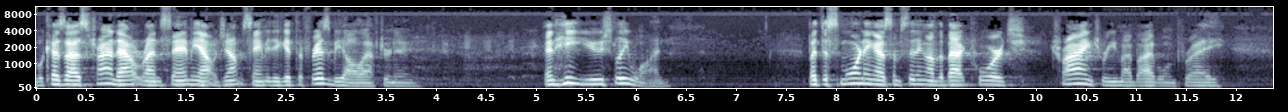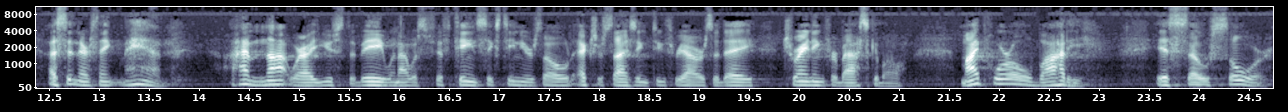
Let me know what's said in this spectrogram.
Because I was trying to outrun Sammy, outjump Sammy to get the frisbee all afternoon. And he usually won. But this morning, as I'm sitting on the back porch trying to read my Bible and pray, I was sitting there thinking, man, I'm not where I used to be when I was 15, 16 years old, exercising two, three hours a day, training for basketball. My poor old body is so sore.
